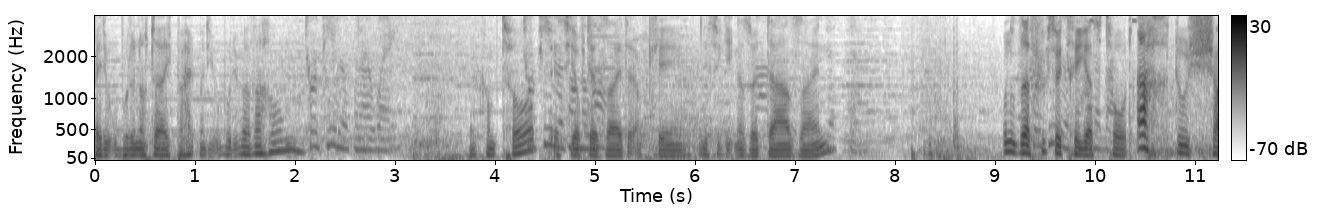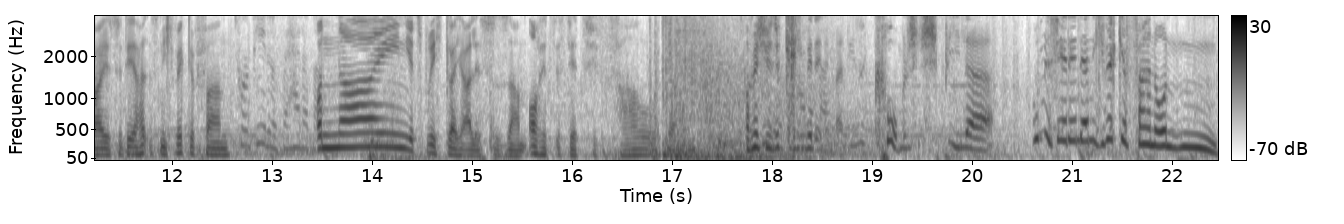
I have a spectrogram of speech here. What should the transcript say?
Beide U-Boote noch da. Ich behalte mal die U-Boot-Überwachung. Da kommt Torps. Er ist hier auf der Seite. Okay. Nächster Gegner soll da sein. Und unser Flugzeugträger ist tot. Ach du Scheiße, der ist nicht weggefahren. Oh nein, jetzt bricht gleich alles zusammen. Och, jetzt ist der CV da. Ach Mensch, wieso kriegen wir denn immer diese komischen Spieler? Warum ist er denn da nicht weggefahren unten?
